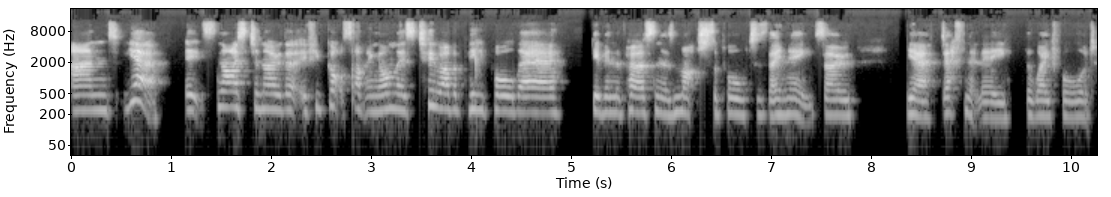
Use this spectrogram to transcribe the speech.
and yeah it's nice to know that if you've got something on there's two other people there giving the person as much support as they need so yeah definitely the way forward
